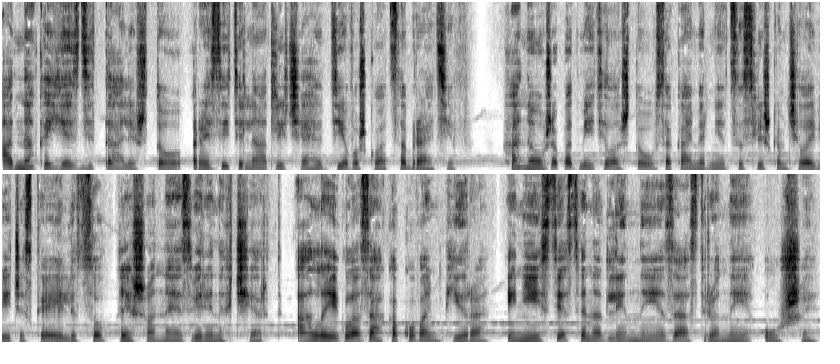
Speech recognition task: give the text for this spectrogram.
Однако есть детали, что разительно отличают девушку от собратьев. Хана уже подметила, что у сокамерницы слишком человеческое лицо, лишенное звериных черт. Алые глаза, как у вампира, и неестественно длинные заостренные уши.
